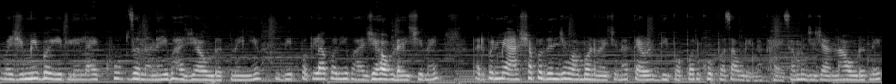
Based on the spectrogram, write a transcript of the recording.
म्हणजे मी बघितलेलं आहे. खूप जणांना ही भाजी आवडत नाही आहे दीपकला पण ही भाजी आवडायची नाही. तरी पण मी अशा पद्धतीने जेव्हा बनवायची ना त्यावेळी दीपक पण खूपच आवडीनं खायचा. म्हणजे ज्यांना आवडत नाही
